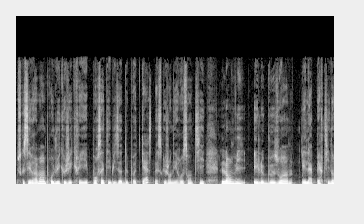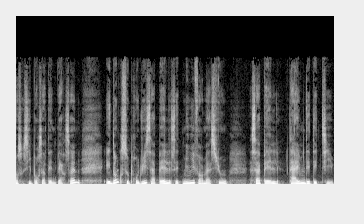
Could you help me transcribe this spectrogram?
parce que c'est vraiment un produit que j'ai créé pour cet épisode de podcast parce que j'en ai ressenti l'envie et le besoin et la pertinence aussi pour certaines personnes. Et donc ce produit s'appelle, cette mini formation s'appelle Time Detective.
